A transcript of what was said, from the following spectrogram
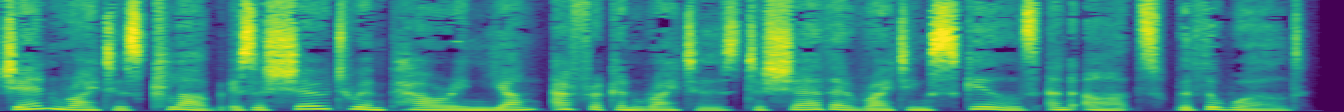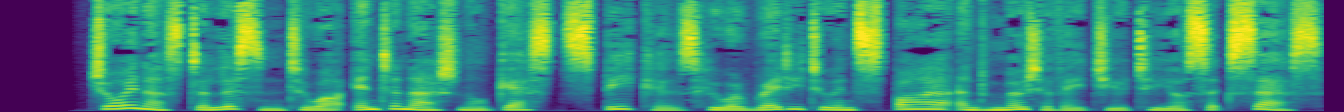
Gen Writers Club is a show to empowering young African writers to share their writing skills and arts with the world. Join us to listen to our international guest speakers who are ready to inspire and motivate you to your success.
